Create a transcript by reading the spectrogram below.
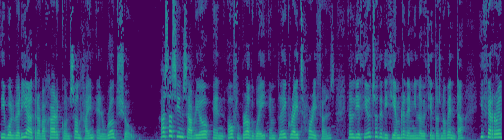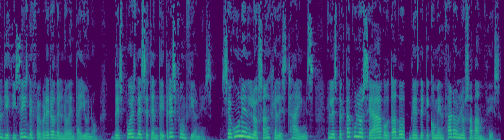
y volvería a trabajar con Sondheim en Roadshow. Assassins abrió en Off-Broadway en Playwrights Horizons el 18 de diciembre de 1990 y cerró el 16 de febrero del 91, después de 73 funciones. Según en Los Angeles Times, el espectáculo se ha agotado desde que comenzaron los avances,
